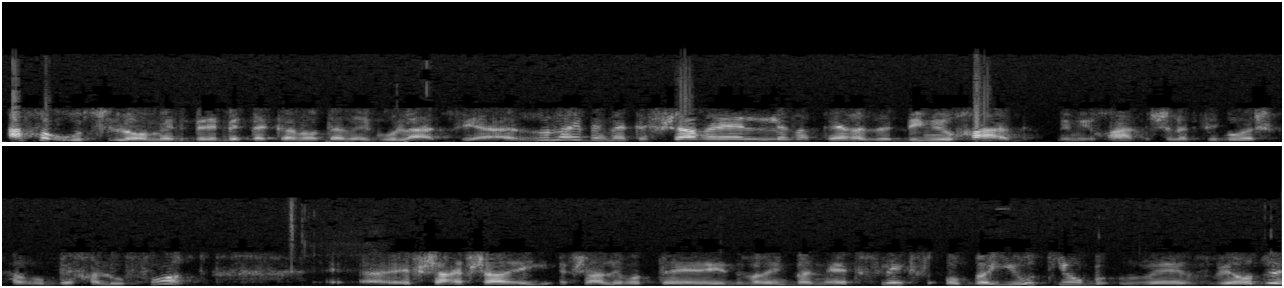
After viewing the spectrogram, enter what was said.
אף ערוץ לא עומד בתקנות הרגולציה, אז אולי באמת אפשר אה, לוותר על זה, במיוחד, במיוחד שלציבור יש הרבה חלופות. אפשר, אפשר, אפשר לראות אה, דברים בנטפליקס או ביוטיוב ועוד אה,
